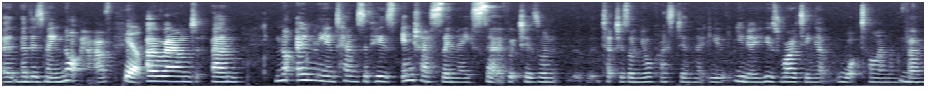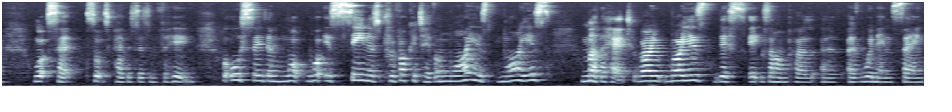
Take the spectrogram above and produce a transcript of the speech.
o- others may not have Yeah. around um, not only in terms of whose interests they may serve, which is one touches on your question that you you know who's writing at what time and for mm. what set, sorts of purposes and for whom, but also then what what is seen as provocative and why is why is motherhood why why is this example of, of women saying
